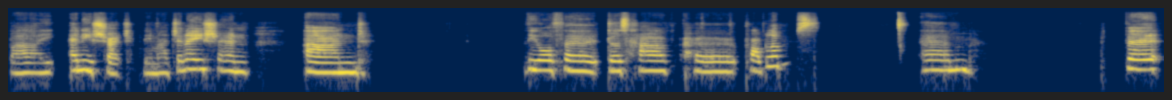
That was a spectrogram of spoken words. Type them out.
by any stretch of the imagination, and the author does have her problems. Um, but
